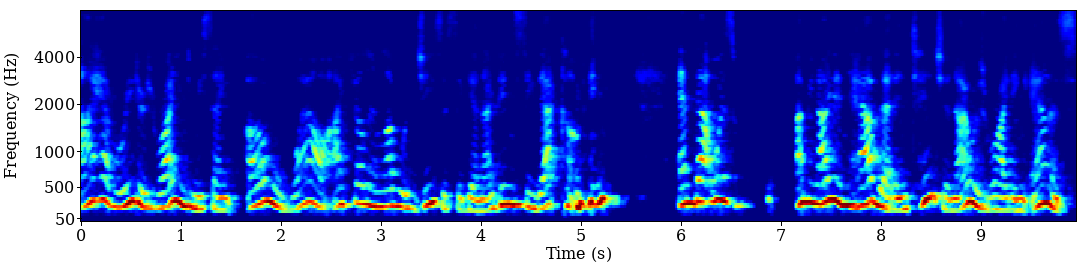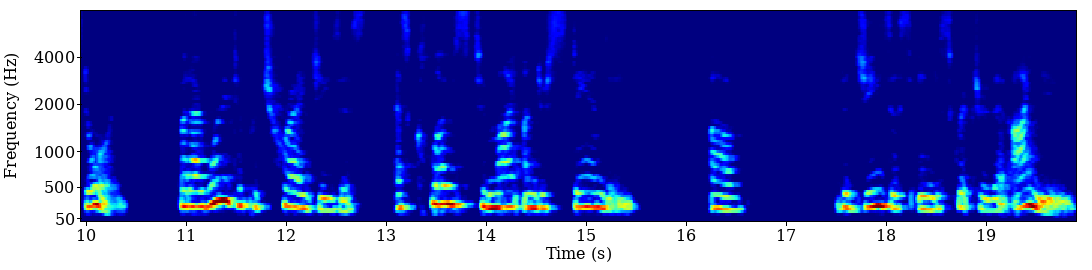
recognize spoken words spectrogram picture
I have readers writing to me saying, Oh, wow, I fell in love with Jesus again. I didn't see that coming. And that was, I mean, I didn't have that intention. I was writing Anna's story, but I wanted to portray Jesus as close to my understanding of the Jesus in the scripture that I knew,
